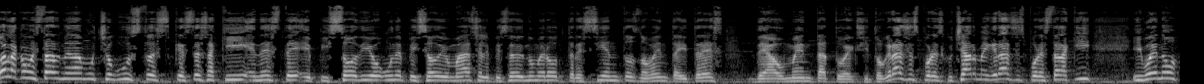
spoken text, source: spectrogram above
Hola, ¿cómo estás? Me da mucho gusto que estés aquí en este episodio, un episodio más, el episodio número 393 de Aumenta tu éxito. Gracias por escucharme, gracias por estar aquí. Y bueno,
